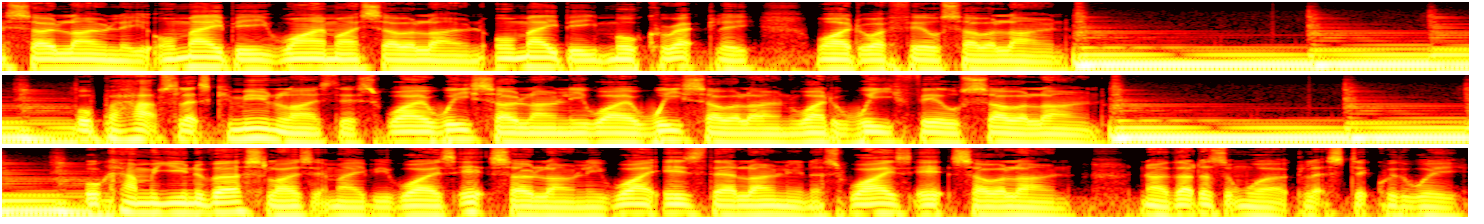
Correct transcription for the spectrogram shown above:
so lonely? Or maybe, why am I so alone? Or maybe, more correctly, why do I feel so alone? Or perhaps let's communalize this. Why are we so lonely? Why are we so alone? Why do we feel so alone? Or can we universalize it maybe? Why is it so lonely? Why is there loneliness? Why is it so alone? No, that doesn't work. Let's stick with we.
